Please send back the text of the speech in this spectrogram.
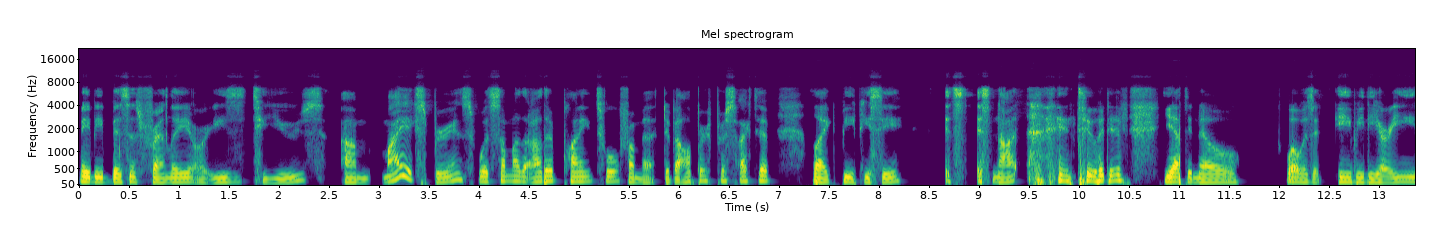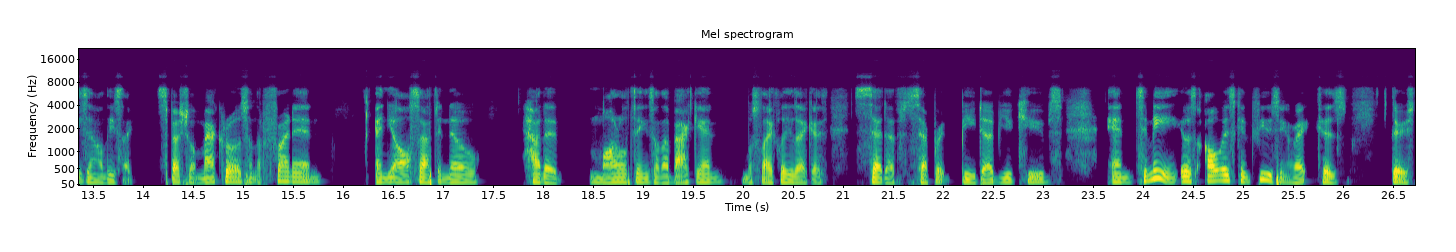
maybe business friendly or easy to use, um, my experience with some of the other planning tool from a developer perspective, like BPC, it's it's not intuitive. You have to know what was it, EVDREs and all these like special macros on the front end, and you also have to know how to model things on the back end, most likely like a set of separate BW cubes. And to me, it was always confusing, right? Because there's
